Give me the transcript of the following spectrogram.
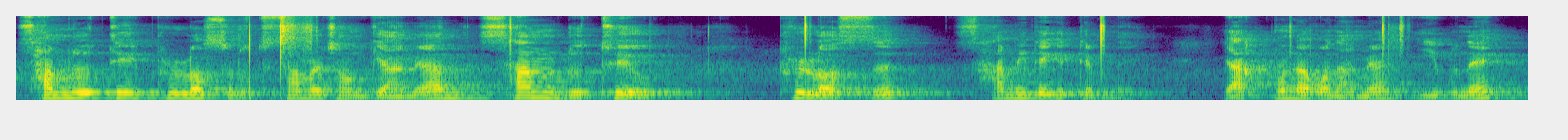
3 루트 2 플러스 루트 3을 전개하면 3 루트 6 플러스 3이 되기 때문에 약분하고 나면 2분의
